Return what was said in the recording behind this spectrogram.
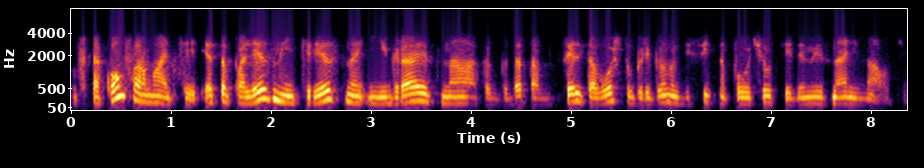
в таком формате это полезно, интересно и играет на как бы, да, там, цель того, чтобы ребенок действительно получил те или иные знания и навыки.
